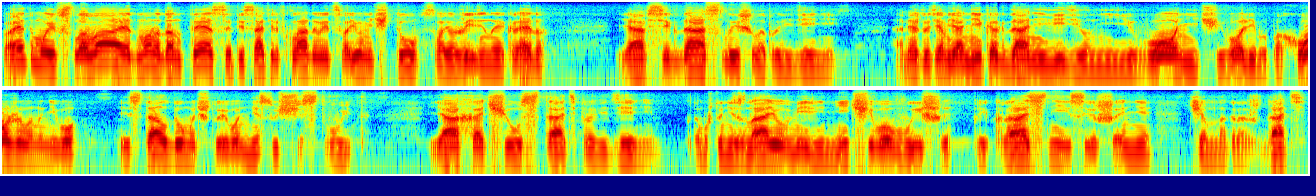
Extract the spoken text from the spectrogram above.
Поэтому и в слова Эдмона Дантеса писатель вкладывает свою мечту, свое жизненное кредо. «Я всегда слышал о провидении, а между тем я никогда не видел ни его, ничего, либо похожего на него» и стал думать, что его не существует. Я хочу стать провидением, потому что не знаю в мире ничего выше, прекраснее и совершеннее, чем награждать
